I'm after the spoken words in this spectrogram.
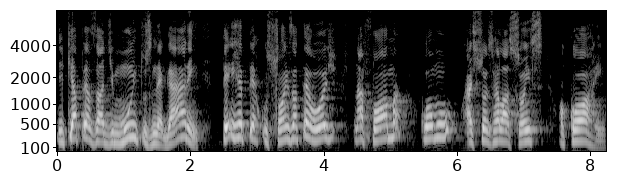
e que, apesar de muitos negarem, tem repercussões até hoje na forma como as suas relações ocorrem.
